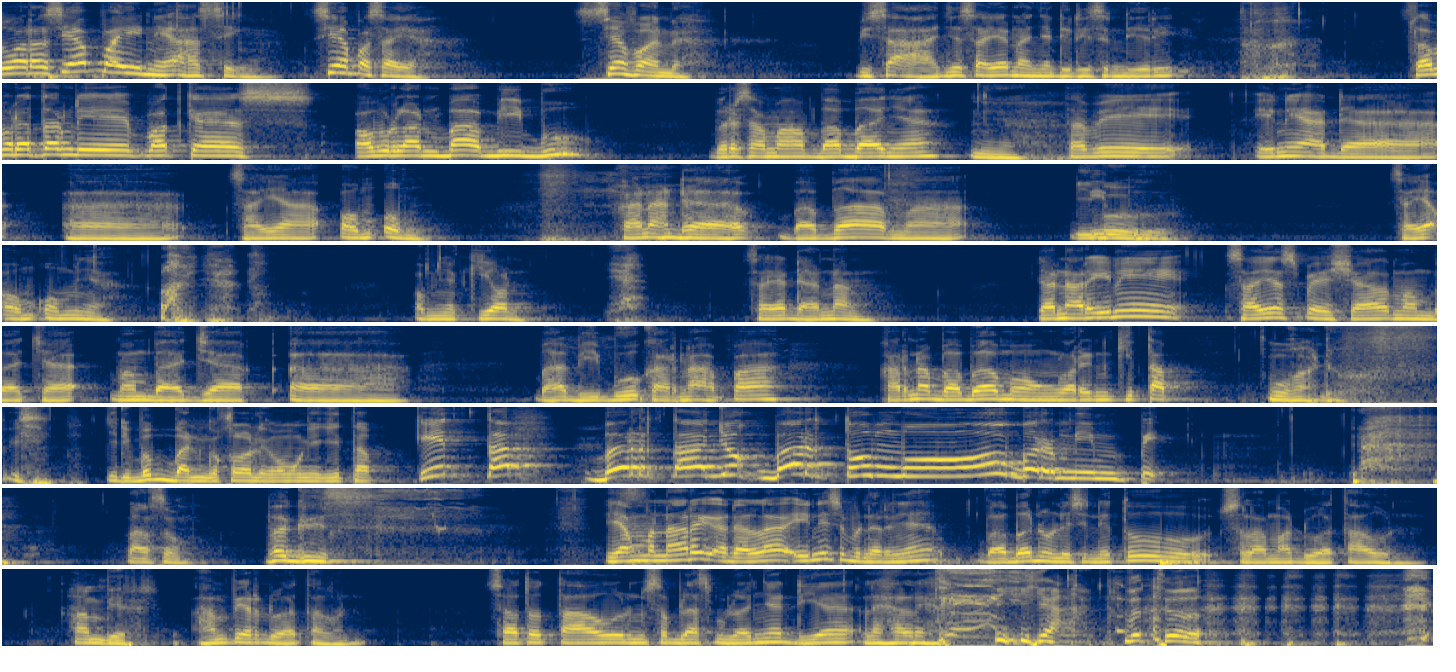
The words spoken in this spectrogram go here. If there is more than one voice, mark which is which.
Speaker 1: Suara siapa ini asing? Siapa saya?
Speaker 2: Siapa anda?
Speaker 1: Bisa aja saya nanya diri sendiri. Selamat datang di podcast obrolan babi bu bersama babanya.
Speaker 2: Iya.
Speaker 1: Tapi ini ada eh, saya om om. Kan ada baba sama
Speaker 2: Bibu.
Speaker 1: bibu. Saya om omnya,
Speaker 2: Oh iya.
Speaker 1: omnya Kion.
Speaker 2: Iya.
Speaker 1: Saya Danang. Dan hari ini saya spesial membaca membajak eh, Mbak Bibu karena apa? Karena Baba mau ngeluarin kitab.
Speaker 2: Waduh. Jadi beban gue kalau ngomongin kitab.
Speaker 1: Kitab bertajuk Bertumbuh Bermimpi.
Speaker 2: Langsung.
Speaker 1: Bagus. Yang menarik adalah ini sebenarnya Baba nulis ini tuh selama 2 tahun.
Speaker 2: Hampir.
Speaker 1: Hampir 2 tahun. Satu tahun 11 bulannya dia leha-leha.
Speaker 2: Iya, betul.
